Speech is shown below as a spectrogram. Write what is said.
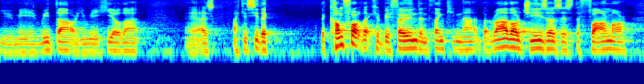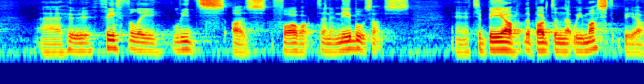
you may read that or you may hear that. Uh, as I can see the, the comfort that could be found in thinking that, but rather Jesus is the farmer uh, who faithfully leads us forward and enables us uh, to bear the burden that we must bear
